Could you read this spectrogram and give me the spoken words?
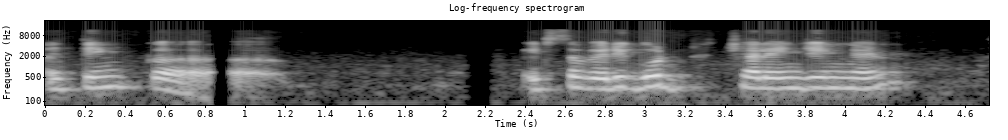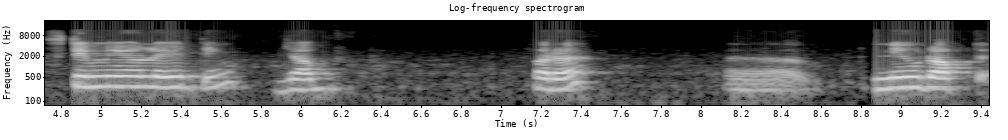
I think uh, it's a very good, challenging, and stimulating job for a uh, new doctor.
